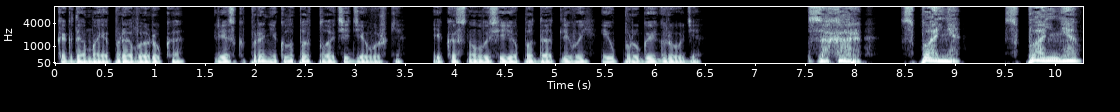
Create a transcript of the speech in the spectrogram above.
когда моя правая рука резко проникла под платье девушки и коснулась ее податливой и упругой груди. «Захар, спальня, спальня!»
